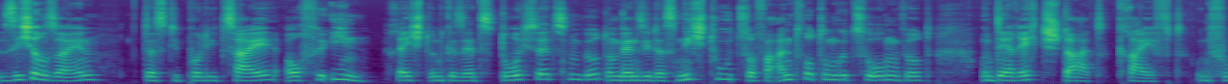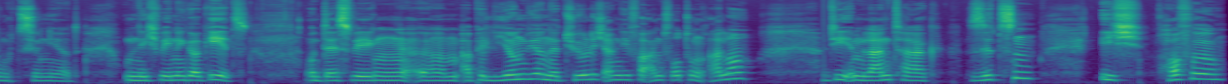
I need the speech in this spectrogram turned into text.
sicher sein, dass die Polizei auch für ihn Recht und Gesetz durchsetzen wird und wenn sie das nicht tut, zur Verantwortung gezogen wird und der Rechtsstaat greift und funktioniert. Um nicht weniger geht's. Und deswegen ähm, appellieren wir natürlich an die Verantwortung aller, die im Landtag sitzen. Ich hoffe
